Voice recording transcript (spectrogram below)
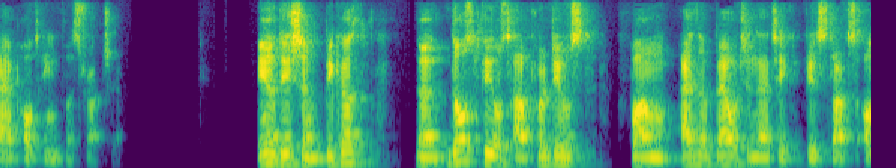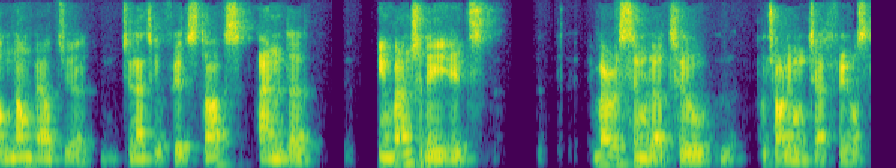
airport infrastructure. In addition, because uh, those fuels are produced from either biogenetic feedstocks or non-biogenetic feedstocks, and uh, eventually it's very similar to petroleum jet fuels.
